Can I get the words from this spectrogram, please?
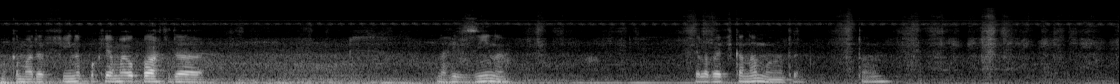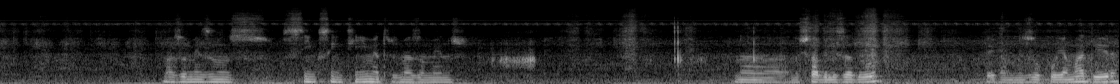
uma camada fina porque a maior parte da, da resina ela vai ficar na manta. Então, mais ou menos uns 5 centímetros, mais ou menos, na, no estabilizador, pegando o isopor e a madeira.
